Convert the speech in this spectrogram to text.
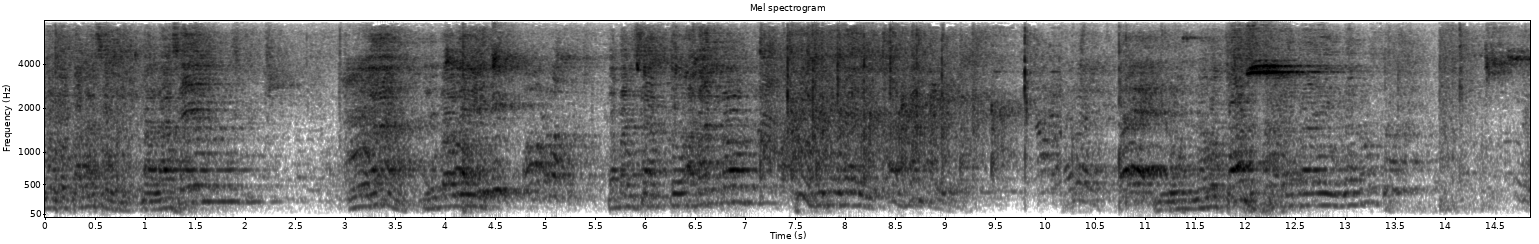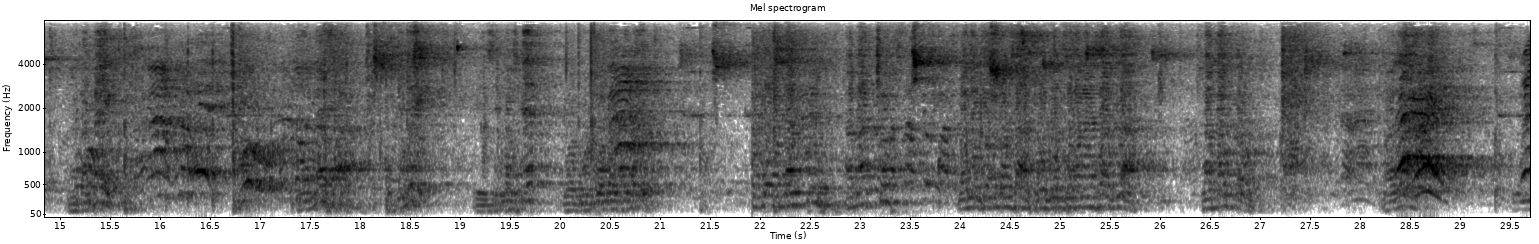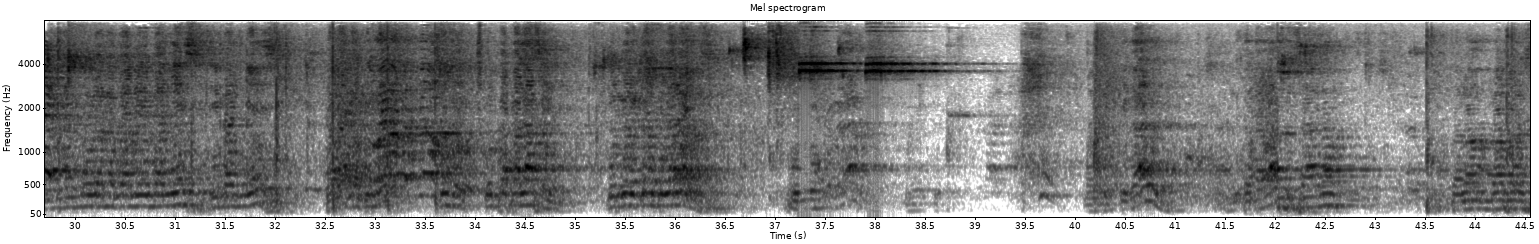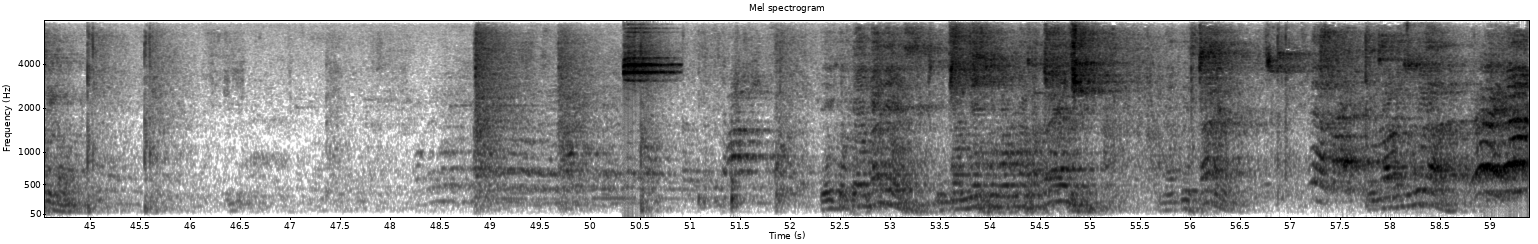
Binukot pa Malasin. Malasin. Wala. Halimbawa ni Kabansang to Abanto. Balik ke. Balik. Mula na ba ni Ibanez? Ibanez? Wala ka tingin? Sige, kung kapalasin. Bigay ka bilawas. Bigay ka bilawas. Manitigal. Ang katawa, sa ano? Tolong bawa ko sigaw. Ikut ke Ibanez. Ibanez punya rumah sa tres. Natis time. Ibanez mula. Tibik.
